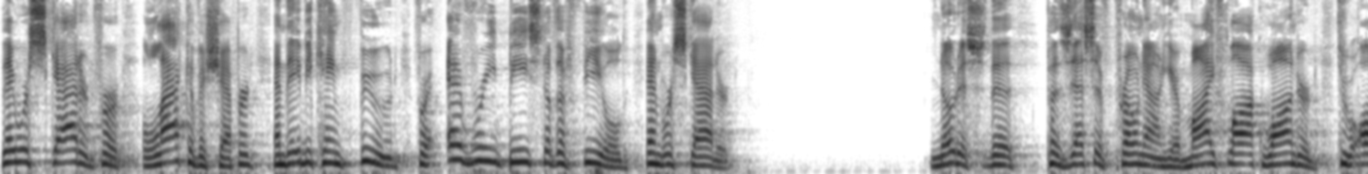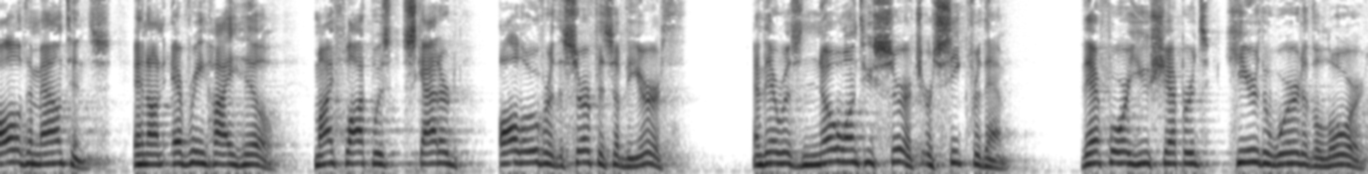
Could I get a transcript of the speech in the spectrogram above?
They were scattered for lack of a shepherd, and they became food for every beast of the field and were scattered. Notice the possessive pronoun here. My flock wandered through all of the mountains and on every high hill. My flock was scattered all over the surface of the earth, and there was no one to search or seek for them. Therefore, you shepherds, hear the word of the Lord.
